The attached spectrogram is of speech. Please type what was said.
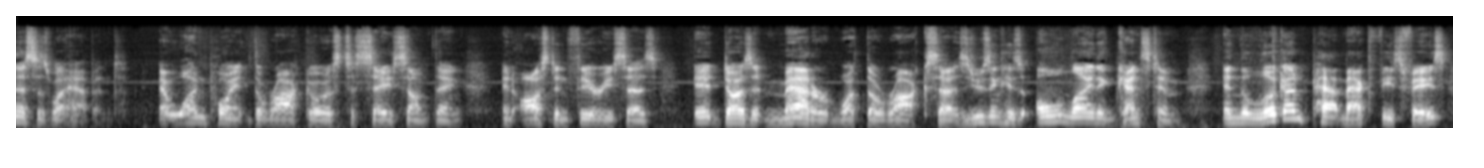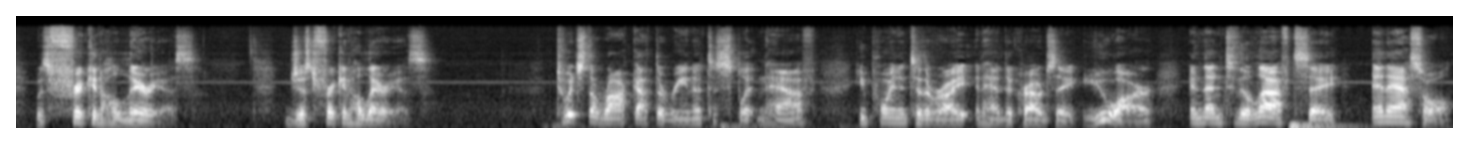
this is what happened. At one point, The Rock goes to say something, and Austin Theory says it doesn't matter what The Rock says, using his own line against him And the look on Pat McAfee's face was freaking hilarious. Just freaking hilarious. To which The Rock got the arena to split in half. He pointed to the right and had the crowd say, You are, and then to the left say, An asshole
